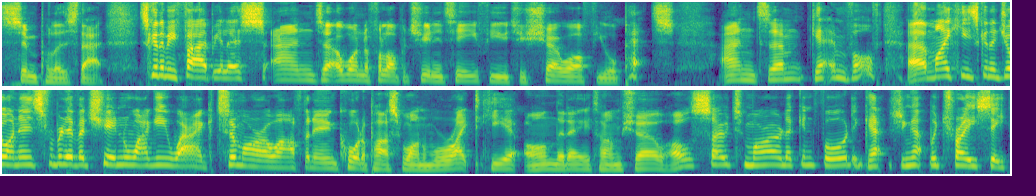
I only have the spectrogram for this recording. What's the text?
Simple as that. It's going to be fabulous and uh, a wonderful opportunity for you to show off your pets and um, get involved. Uh, Mikey's going to join us for a bit of a chin waggy wag tomorrow afternoon, quarter past one, right here on the daytime show. Also, tomorrow, looking forward to catching up with Tracy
